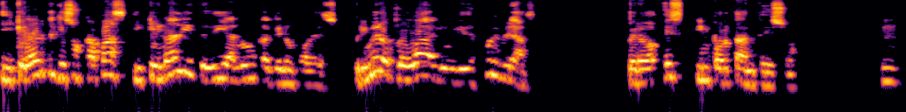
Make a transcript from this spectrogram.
y creerte que sos capaz y que nadie te diga nunca que no podés. Primero probalo y después verás. Pero es importante eso. Mm,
